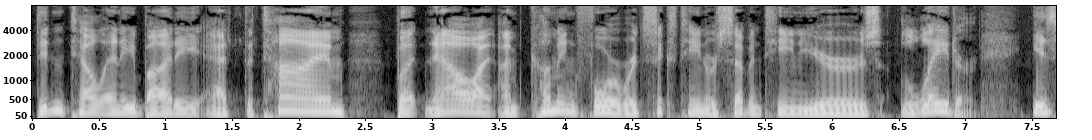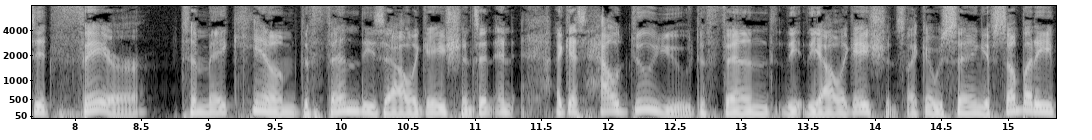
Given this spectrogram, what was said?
Didn't tell anybody at the time, but now I, I'm coming forward 16 or 17 years later. Is it fair to make him defend these allegations. And, and I guess how do you defend the, the allegations? Like I was saying, if somebody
